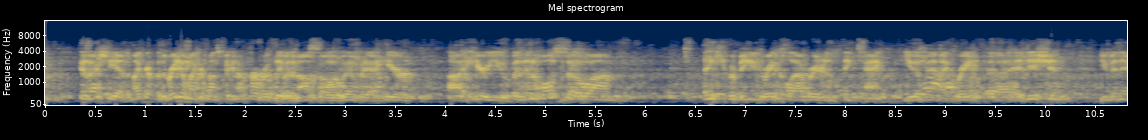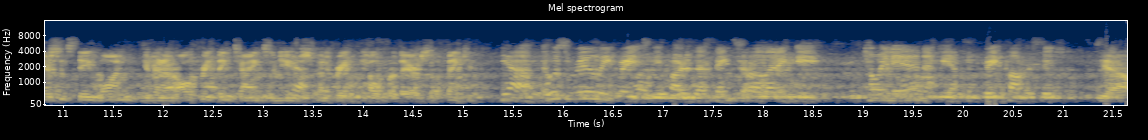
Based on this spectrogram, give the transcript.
it. Because actually, yeah, the microphone, the radio microphone's picking up perfectly with the mouse, so everybody hear uh, hear you. But then also, um, thank you for being a great collaborator in the think tank. You have Yeah. been a great uh, addition. You've been there since day one. You've been at all three think tanks, and you've Yeah. just been a great helper there. So thank you. Yeah, it was really great to be part of that. Thanks for letting me join in, and we have some great conversations. Yeah.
